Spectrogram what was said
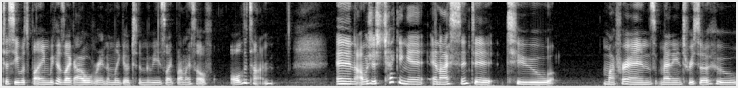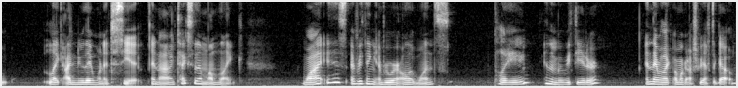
to see what's playing because like I will randomly go to the movies like by myself all the time. And I was just checking it and I sent it to my friends, Maddie and Teresa, who like I knew they wanted to see it. And I texted them, I'm like, why is everything everywhere all at once playing in the movie theater? And they were like, oh my gosh, we have to go.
